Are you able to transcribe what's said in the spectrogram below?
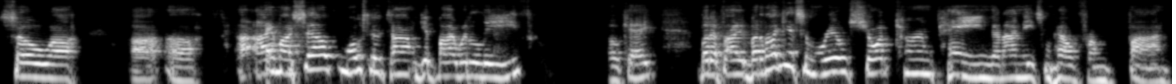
So uh, uh, uh, I myself, most of the time, get by with Aleve. Okay. But if I but if I get some real short term pain that I need some help from, fine.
